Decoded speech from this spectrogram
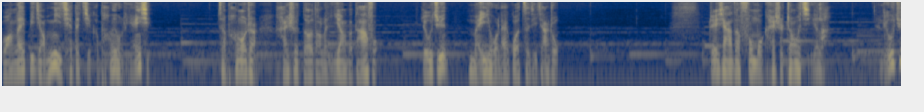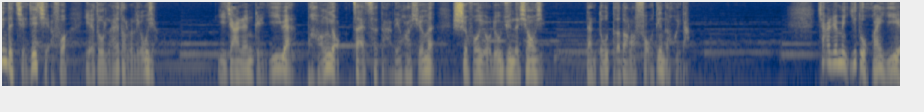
往来比较密切的几个朋友联系，在朋友这儿还是得到了一样的答复：刘军没有来过自己家中。这下子父母开始着急了，刘军的姐姐姐夫也都来到了刘家。一家人给医院朋友再次打电话询问是否有刘军的消息，但都得到了否定的回答。家人们一度怀疑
